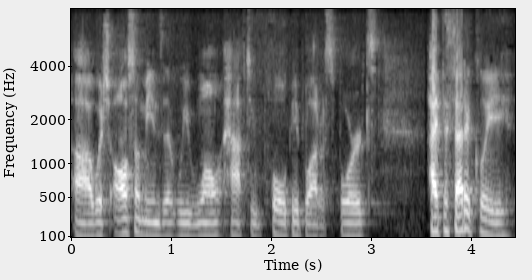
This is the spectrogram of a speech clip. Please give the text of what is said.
Uh, which also means that we won't have to pull people out of sports. Hypothetically,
